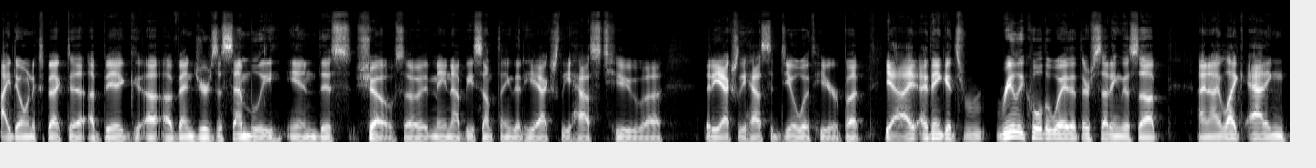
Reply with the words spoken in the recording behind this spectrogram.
I don't expect a, a big uh, Avengers assembly in this show, so it may not be something that he actually has to uh, that he actually has to deal with here. But yeah, I, I think it's r- really cool the way that they're setting this up, and I like adding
